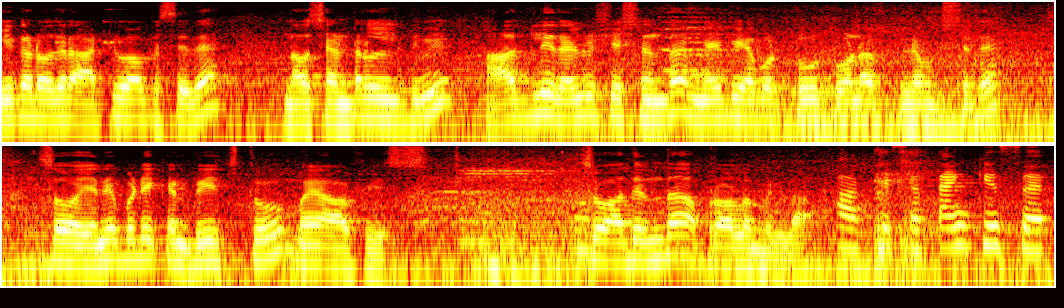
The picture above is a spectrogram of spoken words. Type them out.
ಈ ಕಡೆ ಹೋದರೆ ಆರ್ ಟಿ ಆಫೀಸ್ ಇದೆ. ನಾವು ಸೆಂಟ್ರಲ್ ಇದ್ದೀವಿ. ಅಲ್ಲಿ ರೈಲ್ವೆ ಸ್ಟೇಷನಿಂದ maybe about two two and half kilometres ಇದೆ. So anybody can reach to my office so ಅದರಿಂದ ಪ್ರಾಬ್ಲಮ್ ಇಲ್ಲ. Okay sir thank you sir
